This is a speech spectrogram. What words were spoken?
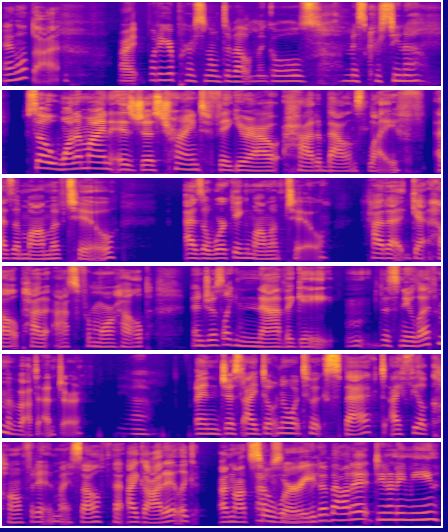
I love that. All right, what are your personal development goals, Miss Christina? So one of mine is just trying to figure out how to balance life as a mom of two, as a working mom of two, how to get help, how to ask for more help, and just like navigate this new life I'm about to enter. Yeah. And just I don't know what to expect. I feel confident in myself that I got it. Like I'm not so worried about it. Do you know what I mean?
